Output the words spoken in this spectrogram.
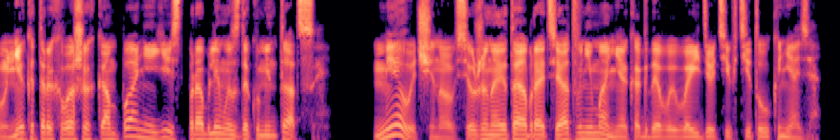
У некоторых ваших компаний есть проблемы с документацией. Мелочи, но все же на это обратят внимание, когда вы войдете в титул князя.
